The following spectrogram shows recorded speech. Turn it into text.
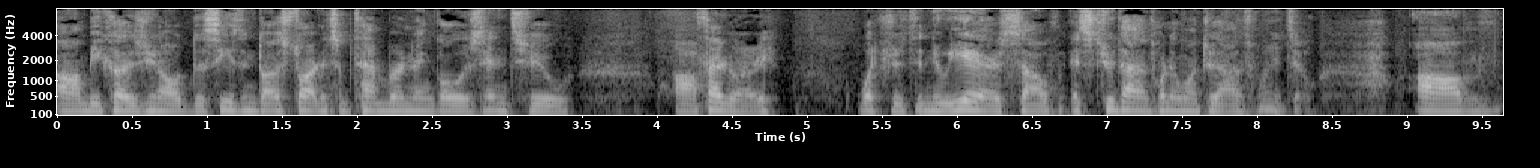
um, because you know the season does start in September and then goes into uh, February which is the new year. So it's 2021, 2022. Um,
